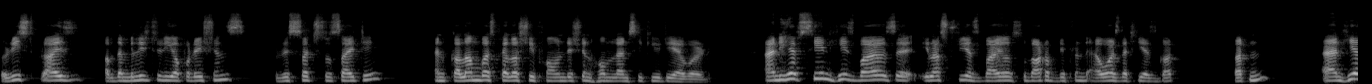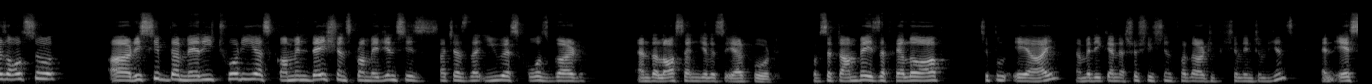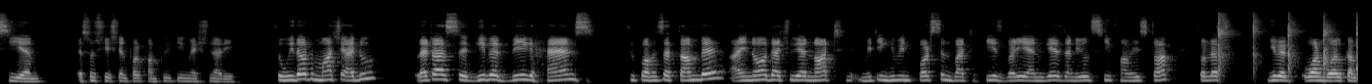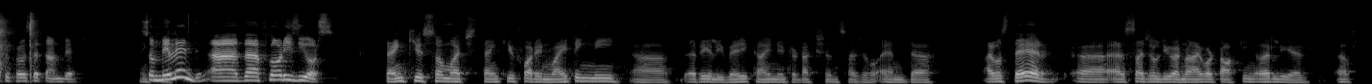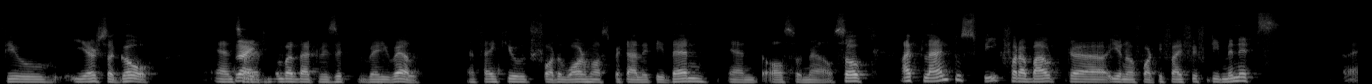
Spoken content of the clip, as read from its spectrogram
Rist Prize of the Military Operations Research Society, and Columbus Fellowship Foundation Homeland Security Award. And you have seen his bios, uh, illustrious bios, a lot of different awards that he has got, gotten. And he has also uh, received the meritorious commendations from agencies such as the US Coast Guard and the Los Angeles Airport. Professor Tambe is a fellow of Triple AI, American Association for the Artificial Intelligence, and ACM, Association for Computing Machinery. So without much ado, let us give a big hands to Professor Tambe. I know that we are not meeting him in person, but he is very engaged and you'll see from his talk. So let's give a warm welcome to Professor Tambe. Thank so you. Milind, uh, the floor is yours. Thank you so much. Thank you for inviting me. Uh, a really very kind introduction, Sajal. And uh, I was there, uh, as Sajal, you and I were talking earlier a few years ago. And so right. I remember that visit very well. And thank you for the warm hospitality then and also now. So I plan to speak for about, uh, you know, 45, 50 minutes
